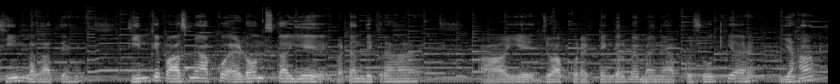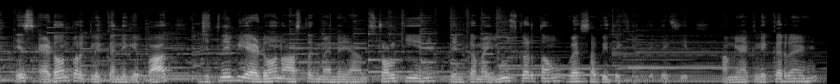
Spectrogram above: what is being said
थीम लगाते हैं। थीम के पास में आपको एडॉन्स का ये बटन दिख रहा है। आ, ये जो आपको रेक्टेंगल में मैंने आपको शो किया है। यहाँ इस एडोन पर क्लिक करने के बाद जितने भी एडॉन आज तक मैंने यहाँ इंस्टॉल किए हैं जिनका मैं यूज़ करता हूँ वह सभी दिखेंगे। देखिए हम यहाँ क्लिक कर रहे हैं।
